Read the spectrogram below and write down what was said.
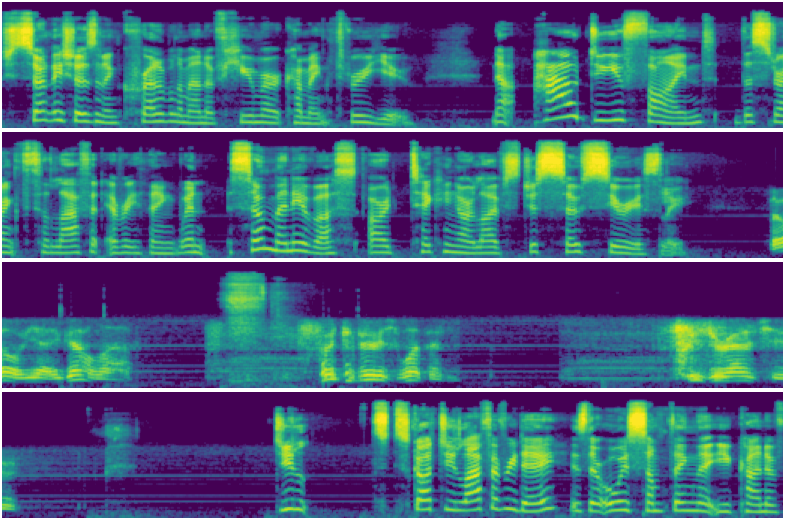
certainly shows an incredible amount of humor coming through you. Now, how do you find the strength to laugh at everything when so many of us are taking our lives just so seriously? Oh, yeah, you gotta laugh. Find the biggest weapon. Use your attitude. Do you, Scott, do you laugh every day? Is there always something that you kind of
